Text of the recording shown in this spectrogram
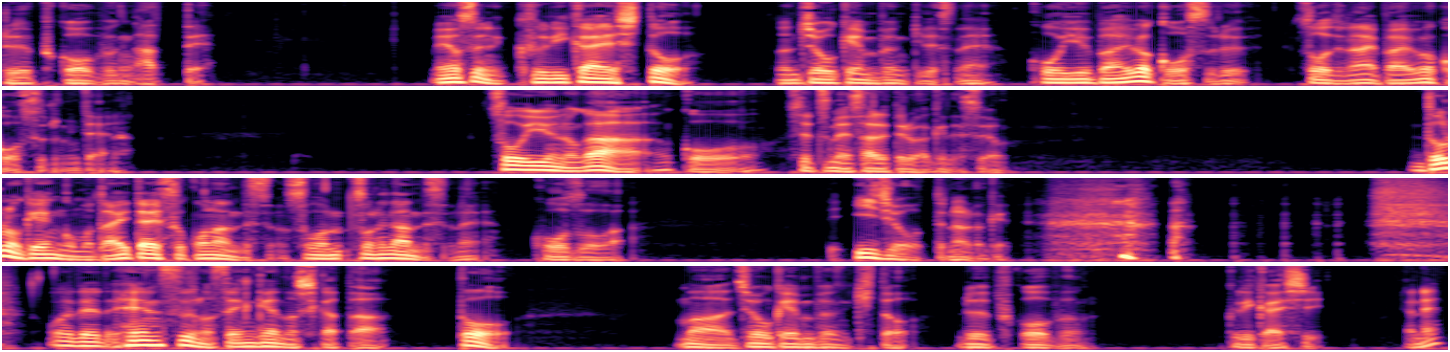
ループ構文があって、まあ要するに繰り返しと条件分岐ですね。こういう場合はこうする。そうでない場合はこうするみたいな。そういうのが、こう、説明されてるわけですよ。どの言語も大体そこなんですよ。そ、それなんですよね。構造は。以上ってなるわけ。これで変数の宣言の仕方と、まあ条件分岐とループ構文、繰り返しがね、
